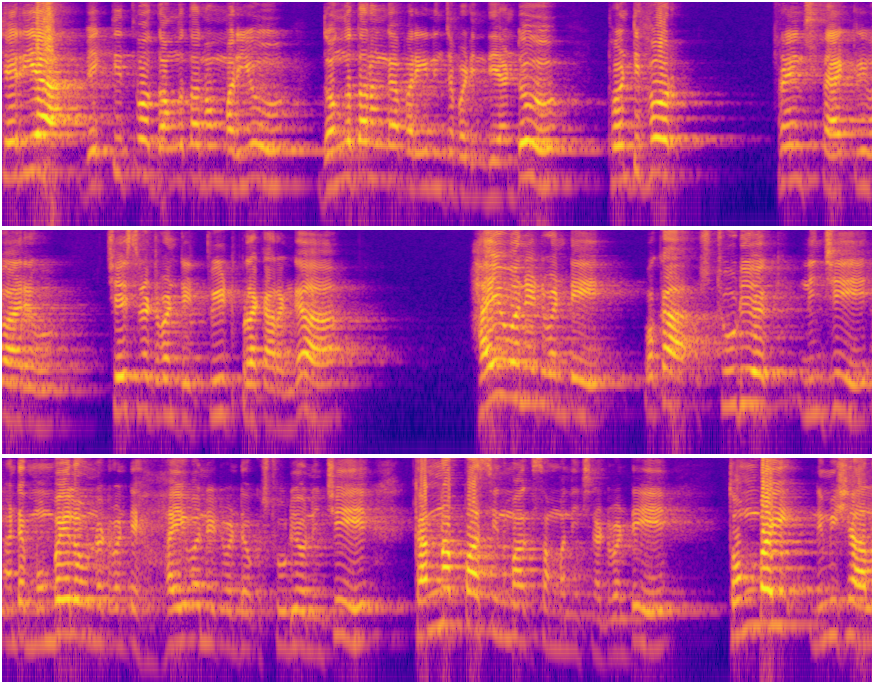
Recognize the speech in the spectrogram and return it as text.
చర్య వ్యక్తిత్వ దొంగతనం మరియు దొంగతనంగా పరిగణించబడింది అంటూ ట్వంటీ ఫోర్ ఫ్రేమ్స్ ఫ్యాక్టరీ వారు చేసినటువంటి ట్వీట్ ప్రకారంగా హైవ్ అనేటువంటి ఒక స్టూడియో నుంచి అంటే ముంబైలో ఉన్నటువంటి హైవ్ అనేటువంటి ఒక స్టూడియో నుంచి కన్నప్ప సినిమాకి సంబంధించినటువంటి తొంభై నిమిషాల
